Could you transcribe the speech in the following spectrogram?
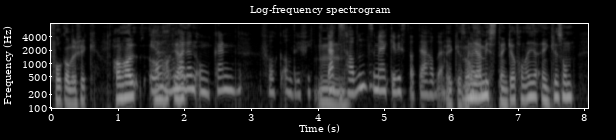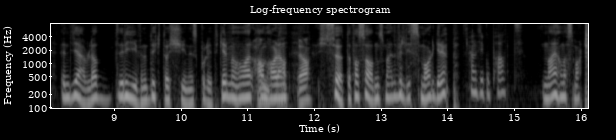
folk aldri fikk. Han har, Ja, han, jeg... er den onkelen folk aldri fikk. Det er Mm. et savn som jeg ikke visste at jeg hadde. Ikke men jeg mistenker at han er egentlig sånn en jævla drivende dyktig og kynisk politiker. Men han har, han har den ja. søte fasaden som er et veldig smart grep. Han er psykopat. Nei, han er smart.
